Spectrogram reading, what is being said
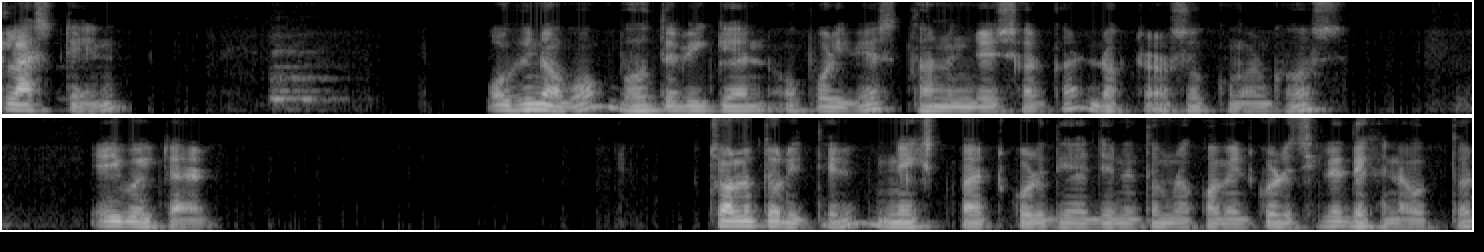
ক্লাস টেন, অভিনব ভৌতবিজ্ঞান ও পরিবেশ, ধনঞ্জয় সরকার, ডক্টর অশোক কুমার ঘোষ। এই বইটার চলতরিতের নেক্সট পার্ট করে দেওয়ার জন্য তোমরা কমেন্ট করেছিলে, দেখে নাও উত্তর।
